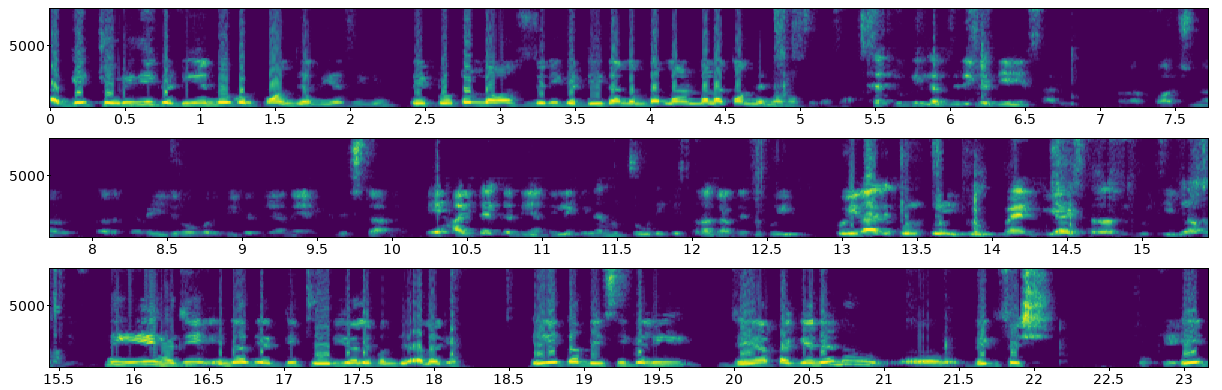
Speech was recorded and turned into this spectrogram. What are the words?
ਅੱਗੇ ਚੋਰੀ ਦੀਆਂ ਗੱਡੀਆਂ ਇਹਨਾਂ ਕੋਲ ਪਹੁੰਚ ਜਾਂਦੀਆਂ ਸੀਗੀਆਂ। ਤੇ ਟੋਟਲ ਲਾਸ ਜਿਹੜੀ ਗੱਡੀ ਦਾ ਨੰਬਰ ਲਾਉਣ ਵਾਲਾ ਕੰਮ ਇਹਨਾਂ ਦਾ ਸੀਗਾ ਸਾਰਾ। ਕਿਉਂਕਿ ਲਗਜ਼ਰੀ ਗੱਡੀਆਂ ਇਹ ਸਾਰੀ ਫੋਰਚੂਨਰ ਰੇਂਜ ਰੋਵਰ ਦੀ ਗੱਡੀਆਂ ਨੇ ਕ੍ਰਿਸਟਾ ਨੇ ਇਹ ਹਾਈ ਟੈਕ ਗੱਡੀਆਂ ਨੇ ਲੇਕਿਨ ਇਹਨਾਂ ਚੋਰੀ ਕਿਸ ਤਰ੍ਹਾਂ ਕਰਦੇ ਸੀ? ਕੋਈ ਕੋਈ ਇਹਨਾਂ ਦੇ ਕੋਲ ਕੋਈ ਇਕਵਿਪਮੈਂਟ ਜਾਂ ਇਸ ਤਰ੍ਹਾਂ ਦੀ ਕੋਈ ਚੀਜ਼ਾਂ ਹੁੰਦੀ ਨਹੀਂ ਇਹ ਹਜੇ ਇਹਨਾਂ ਦੇ ਅੱਗੇ ਚੋਰੀ ਵਾਲੇ ਬੰਦੇ ਅਲੱਗ ਹੈ। ਇਹ ਤਾਂ ਬੇਸਿਕਲੀ ਜੇ ਆਪਾਂ ਕਹਿੰਦੇ ਨਾ ਬਿਗ ਫਿਸ਼ ਓਕੇ ਇਹ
